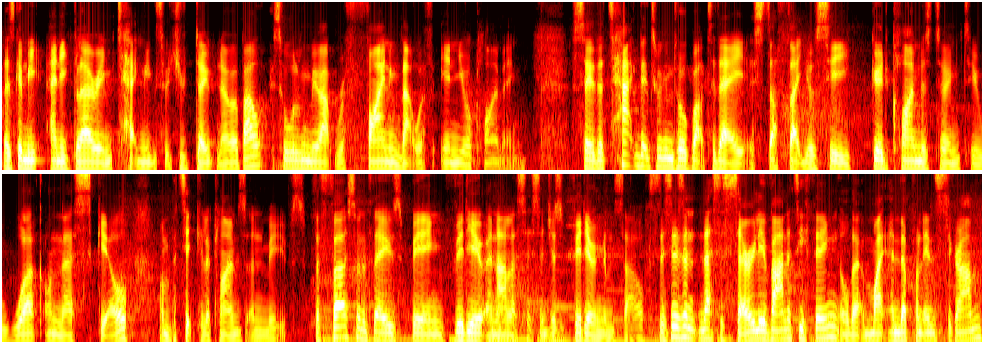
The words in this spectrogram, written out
there's gonna be any glaring techniques which you don't know about. It's all gonna be about refining that within your climbing. So the tactics we're gonna talk about today is stuff that you'll see good climbers doing to work on their skill on particular climbs and moves. The first one of those being video analysis and just videoing themselves. This isn't necessarily a vanity thing, although it might end up on Instagram,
